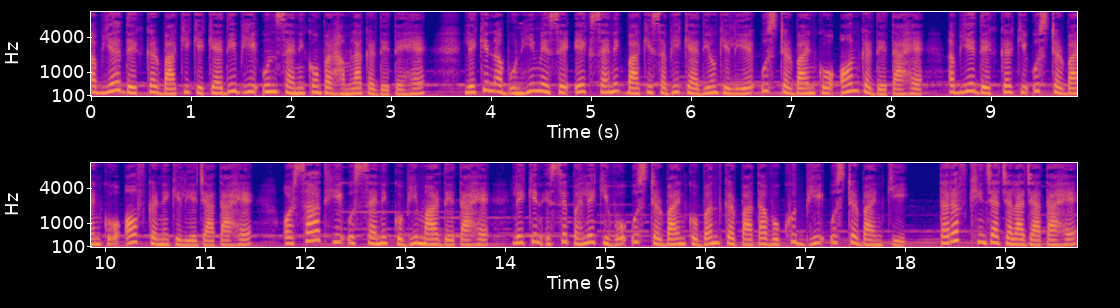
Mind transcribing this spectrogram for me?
अब यह देखकर बाकी के कैदी भी उन सैनिकों पर हमला कर देते हैं, लेकिन अब उन्हीं में से एक सैनिक बाकी सभी कैदियों के लिए उस टरबाइन को ऑन कर देता है। अब ये देखकर कि उस टरबाइन को ऑफ़ करने के लिए जाता है और साथ ही उस सैनिक को भी मार देता है, लेकिन इससे पहले कि वो उस टरबाइन को बंद कर पाता, वो खुद भी उस टरबाइन की। तरफ़ खींचा चला जाता है,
